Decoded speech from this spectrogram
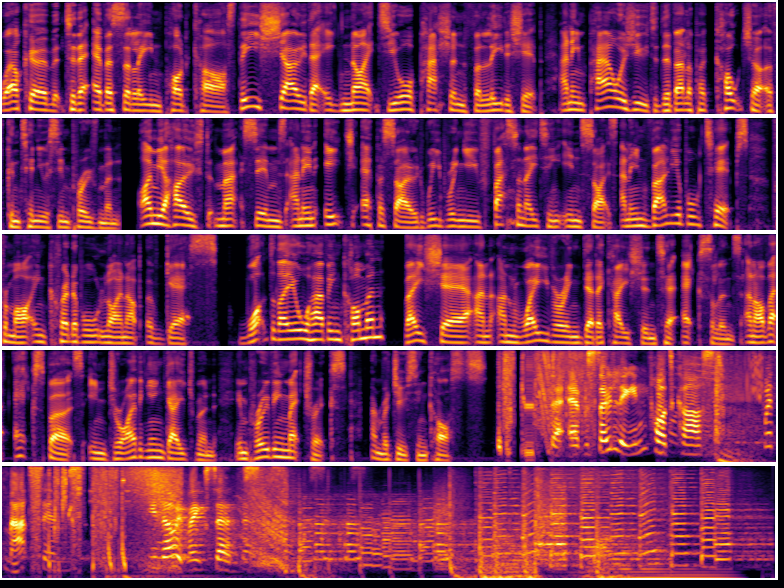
Welcome to the Everceline podcast, the show that ignites your passion for leadership and empowers you to develop a culture of continuous improvement. I'm your host, Matt Sims, and in each episode, we bring you fascinating insights and invaluable tips from our incredible lineup of guests. What do they all have in common? They share an unwavering dedication to excellence and are the experts in driving engagement, improving metrics, and reducing costs. The Eversoline podcast with Matt Sims. You know it makes sense.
